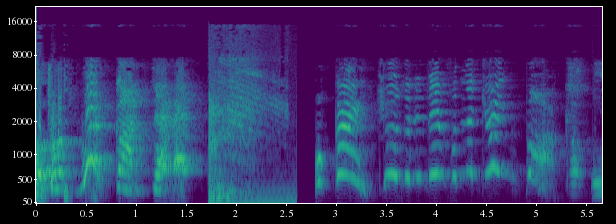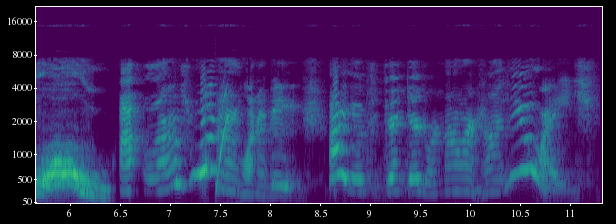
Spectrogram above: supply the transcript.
what? Just what, goddammit? Okay, choose anything from the drink box. Uh, whoa! I, I was wondering one of these. I used to drink this when I was on your age.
